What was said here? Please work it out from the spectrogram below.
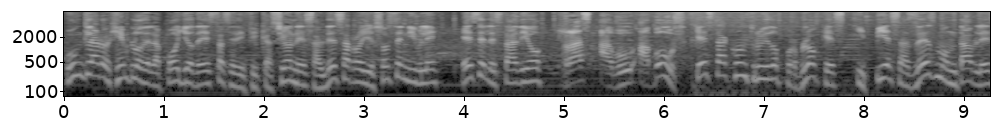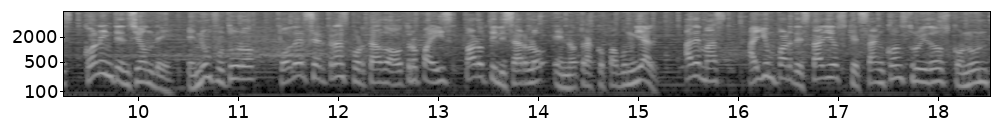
Un claro ejemplo del apoyo de estas edificaciones al desarrollo sostenible es el estadio Ras Abu Abous, que está construido por bloques y piezas desmontables con la intención de, en un futuro, poder ser transportado a otro país para utilizarlo en otra Copa Mundial. Además, hay un par de estadios que están construidos con un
